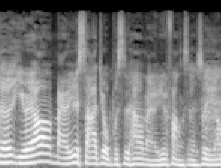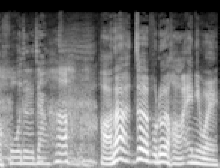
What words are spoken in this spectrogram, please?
就以为要买回。去杀就不是，他要买回去放生，所以要活的这样。好，那这个不论哈，anyway，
